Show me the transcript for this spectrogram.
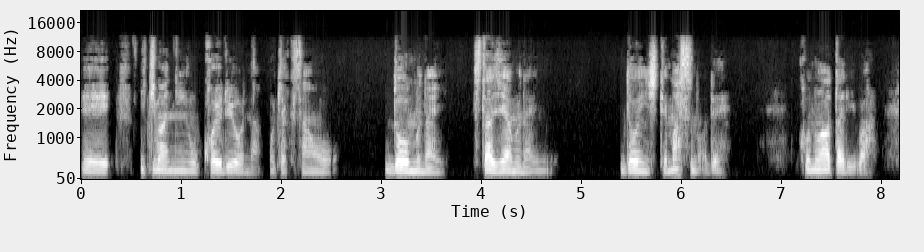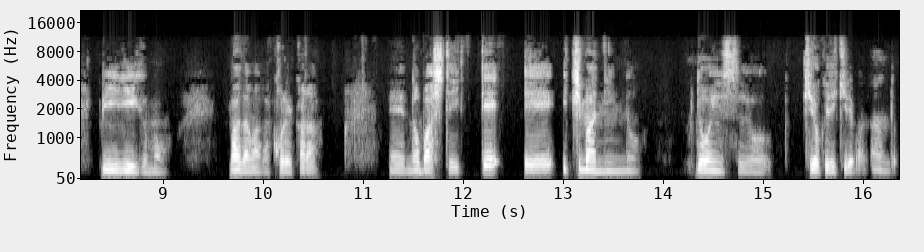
えー、1万人を超えるようなお客さんをドーム内、スタジアム内に動員してますので、このあたりは B リーグもまだまだこれから、え、伸ばしていって、えー、1万人の動員数を記録できれば、なんと、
